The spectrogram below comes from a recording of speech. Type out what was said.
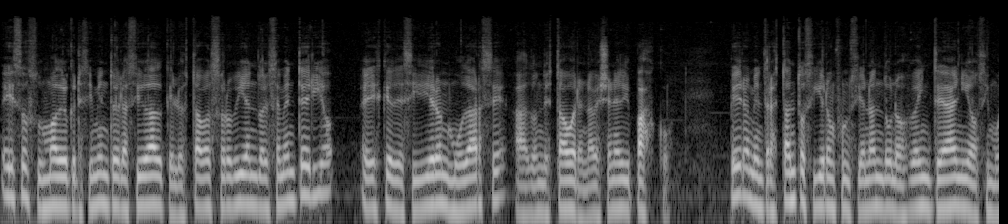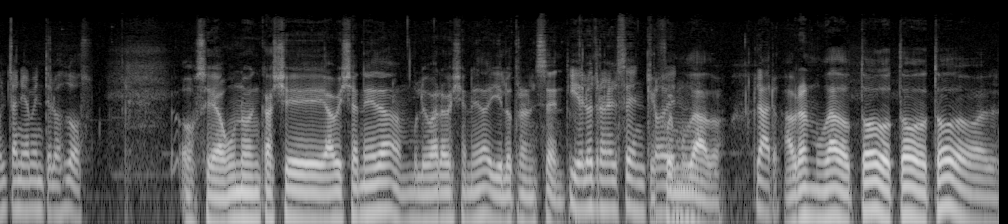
Eso, sumado al crecimiento de la ciudad que lo estaba absorbiendo el cementerio, es que decidieron mudarse a donde está ahora, en Avellaneda y Pasco. pero mientras tanto siguieron funcionando unos 20 años simultáneamente los dos. O sea, uno en calle Avellaneda, Boulevard Avellaneda, y el otro en el centro. Y el otro en el centro. Que fue mudado. Claro. ¿Habrán mudado todo, todo, todo?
